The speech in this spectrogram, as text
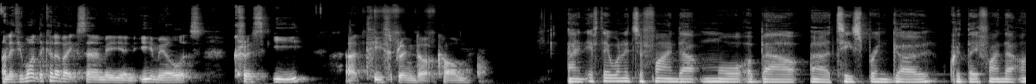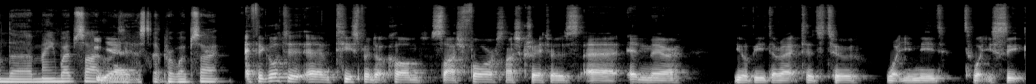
And if you want to kind of like send me an email, it's chris e at teespring.com. And if they wanted to find out more about uh, Teespring Go, could they find that on the main website yeah. or is it a separate website? If they go to um, teespring.com slash for slash creators, uh, in there, you'll be directed to what you need, to what you seek.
